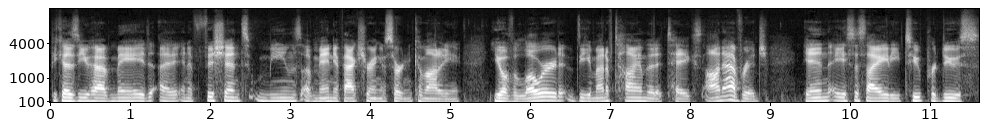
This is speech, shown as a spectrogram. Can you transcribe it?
because you have made a, an efficient means of manufacturing a certain commodity. You have lowered the amount of time that it takes, on average, in a society to produce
